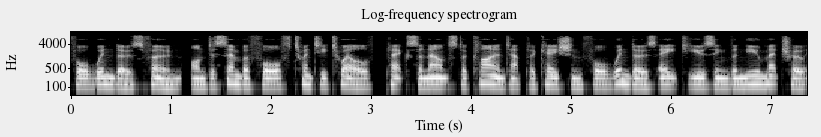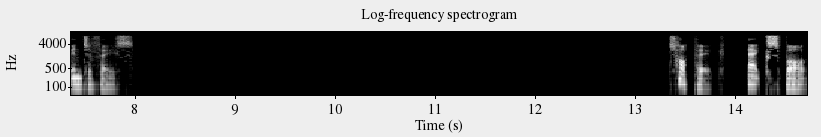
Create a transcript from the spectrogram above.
for Windows Phone. On December 4, 2012, Plex announced a client application for Windows 8 using the new Metro interface. Topic: Xbox.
